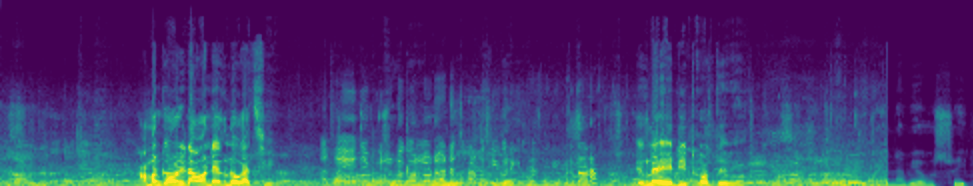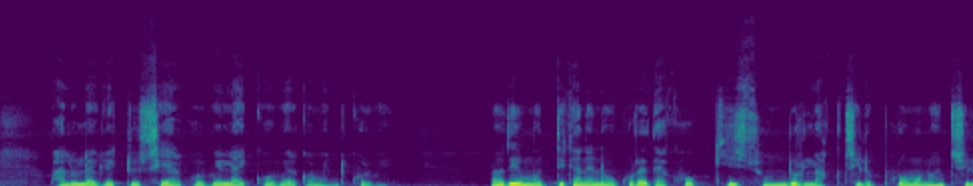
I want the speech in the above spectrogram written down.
কিছু আমার গাড়িটা অনেক লোক আছে। আচ্ছা এই যে ভিডিওটা করল এটা ছাড়বো কি করে কি ফেসবুকে করে দাঁড়া। এগুলো এডিট করতে হবে। জানাবে অবশ্যই। ভালো লাগলে একটু শেয়ার করবে লাইক করবে আর কমেন্ট করবে। নদীর মধ্যিখানে নৌকোটা দেখো কি সুন্দর লাগছিল পুরো মনে হচ্ছিল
